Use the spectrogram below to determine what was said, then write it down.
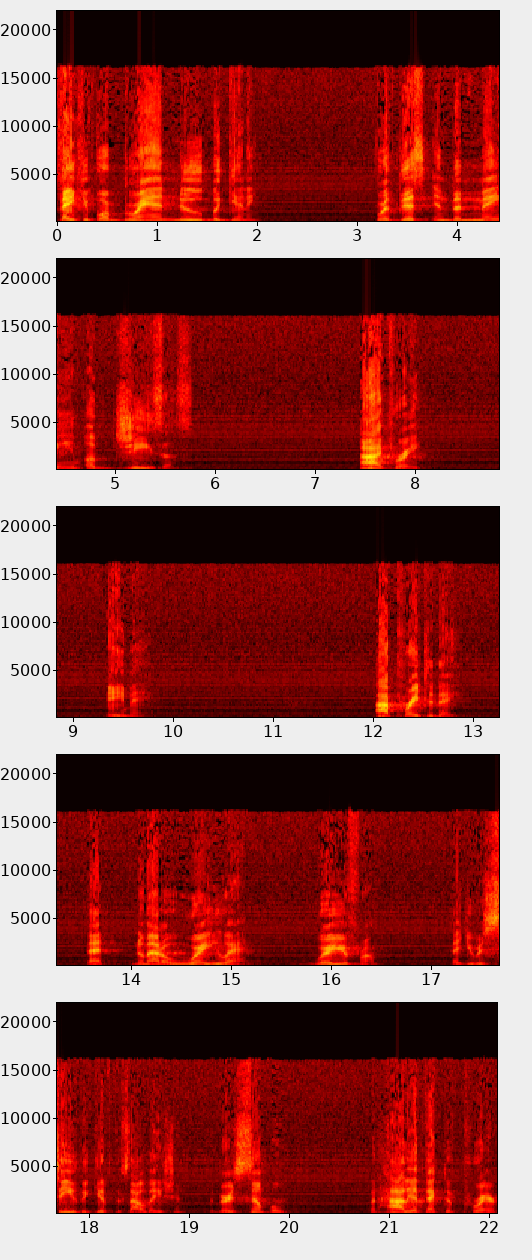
Thank you for a brand new beginning. For this, in the name of Jesus, I pray. Amen. I pray today that no matter where you're at, where you're from, that you receive the gift of salvation. Very simple but highly effective prayer.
